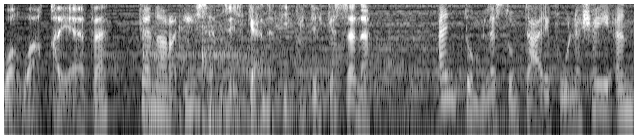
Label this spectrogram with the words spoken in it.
وهو قيافة كان رئيسا للكهنة في تلك السنة. أنتم لستم تعرفون شيئا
